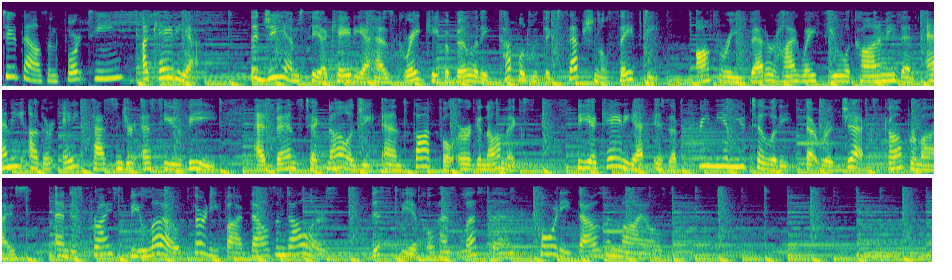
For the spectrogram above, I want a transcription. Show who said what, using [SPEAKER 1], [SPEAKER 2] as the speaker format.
[SPEAKER 1] 2014 Acadia. The GMC Acadia has great capability coupled with exceptional safety, offering better highway fuel economy than any other eight-passenger SUV, advanced technology, and thoughtful ergonomics. The Acadia is a premium utility that rejects compromise and is priced below $35,000. This vehicle has less than 40,000 miles.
